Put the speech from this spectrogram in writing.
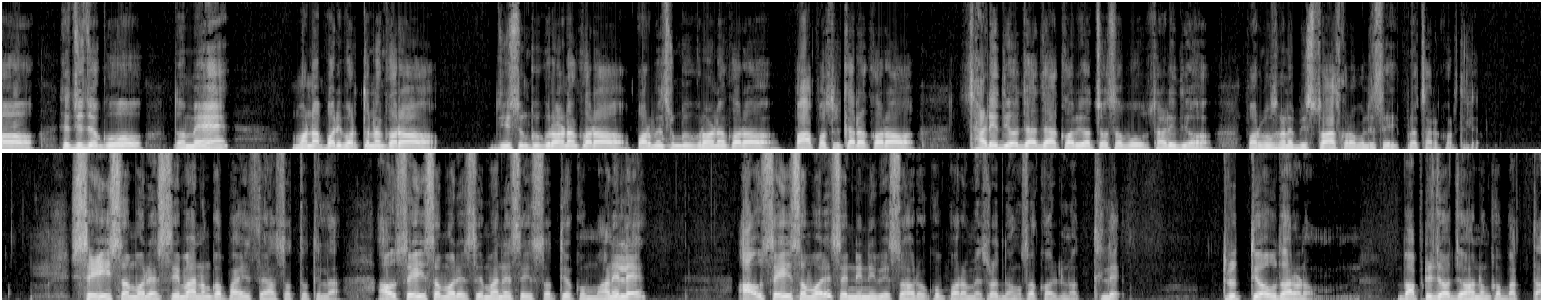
ସେଥିଯୋଗୁଁ ତୁମେ ମନ ପରିବର୍ତ୍ତନ କର। ଯୀଶୁଙ୍କୁ ଗ୍ରହଣ କର ପରମେଶ୍ୱରଙ୍କୁ ଗ୍ରହଣ କର ପାପ ସ୍ୱୀକାର କର ଛାଡ଼ି ଦିଅ ଯାହା ଯାହା କରିଅଛ ସବୁ ଛାଡ଼ି ଦିଅ ପରମେଶ୍ୱର ବିଶ୍ୱାସ କର ବୋଲି ସେ ପ୍ରଚାର କରିଥିଲେ। ସେହି ସମୟରେ ସେମାନଙ୍କ ପାଇଁ ସେହା ସତ୍ୟ ଥିଲା। ଆଉ ସେହି ସମୟରେ ସେମାନେ ସେହି ସତ୍ୟକୁ ମାଣିଲେ ଆଉ ସେହି ସମୟରେ ସେ ନିନିବେ ସହରକୁ ପରମେଶ୍ୱର ଧ୍ୱଂସ କରିନଥିଲେ। ତୃତୀୟ ଉଦାହରଣ ବାପ୍ଟିଜ ଜହନଙ୍କ ବାର୍ତ୍ତା।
